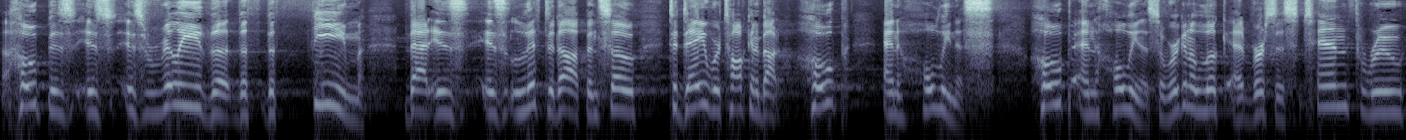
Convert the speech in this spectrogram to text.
hope is, is, is really the, the, the theme that is, is lifted up. And so today we're talking about hope and holiness. Hope and holiness. So we're going to look at verses 10 through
